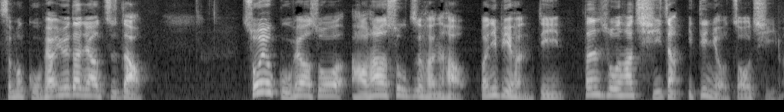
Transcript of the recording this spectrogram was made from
什么股票，因为大家要知道，所有股票说好它的数字很好，本益比很低，但是说它起涨一定有周期嘛，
